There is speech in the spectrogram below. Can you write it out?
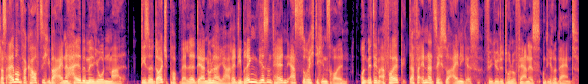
Das Album verkauft sich über eine halbe Million Mal. Diese Deutschpop-Welle der Nullerjahre, die bringen Wir sind Helden erst so richtig ins Rollen. Und mit dem Erfolg, da verändert sich so einiges für Judith Holofernes und ihre Band.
